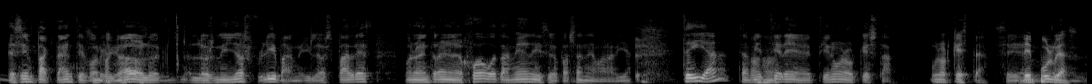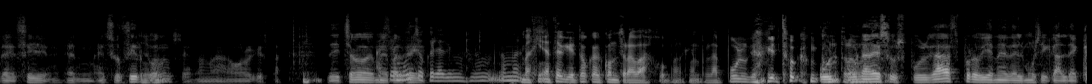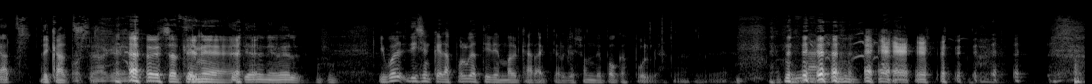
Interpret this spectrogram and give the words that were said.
Es impactante, porque, claro, los, niños flipan y los padres, bueno, entran en el juego también y se lo pasan de maravilla. Teia también tiene, tiene una orquesta. Una orquesta de pulgas. sí, en, su circo, en una orquesta. De hecho, me Hace mucho que la vimos. No, Imagínate el que toca el contrabajo, por ejemplo, la pulga que toca un, contrabajo. Una de sus pulgas proviene del musical de Cats. De Cats. O sea que, Eso tiene... tiene nivel. Igual dicen que las pulgas tienen mal carácter, que son de pocas pulgas.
